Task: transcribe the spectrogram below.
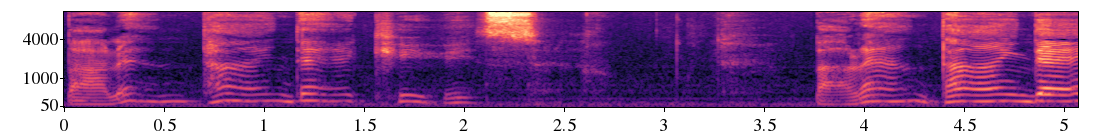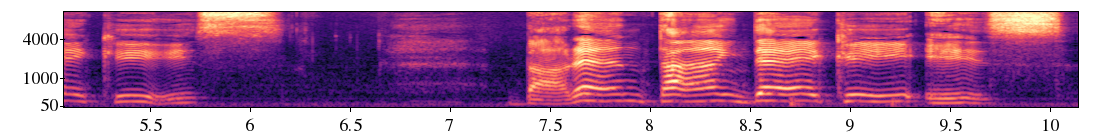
バレンタインデーキス。バレンタインデーキス。バレンタインデーキス。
